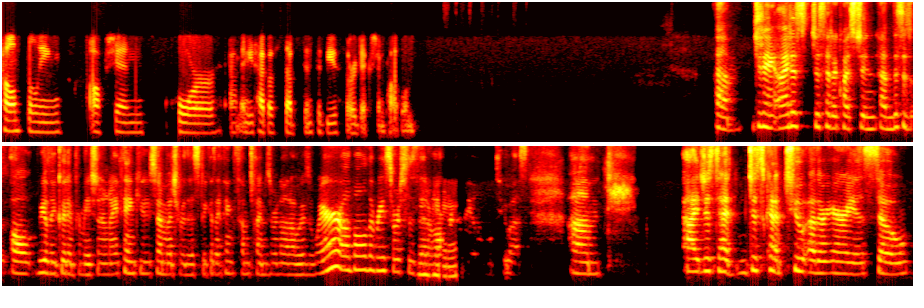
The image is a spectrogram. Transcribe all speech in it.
counseling options for um, any type of substance abuse or addiction problem. Um, Janae, I just, just had a question. Um, this is all really good information, and I thank you so much for this because I think sometimes we're not always aware of all the resources that mm -hmm. are mm-hmm. available to us. Um, I just had just kind of two other areas. So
